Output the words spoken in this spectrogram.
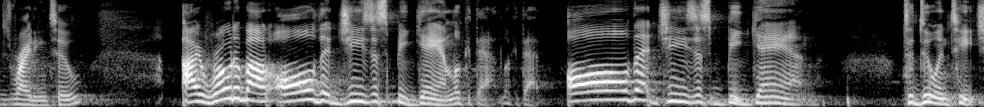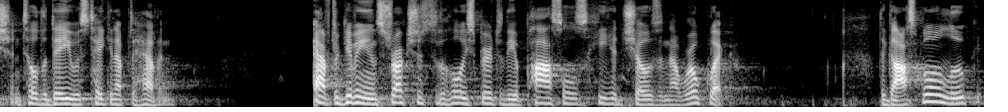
he's writing to, I wrote about all that Jesus began. Look at that, look at that. All that Jesus began to do and teach until the day he was taken up to heaven after giving instructions to the Holy Spirit to the apostles he had chosen. Now, real quick, the Gospel of Luke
